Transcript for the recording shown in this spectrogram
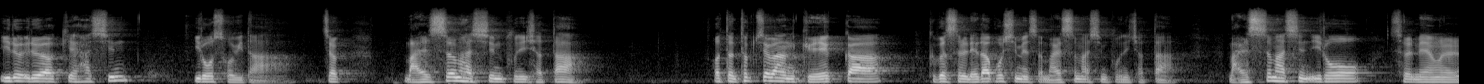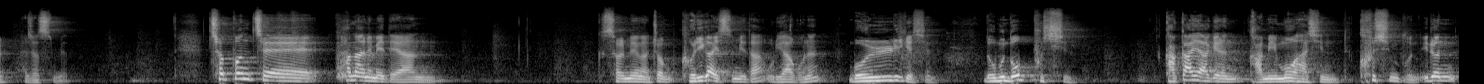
이러이렇게 하신 이로소이다. 즉, 말씀하신 분이셨다. 어떤 특정한 계획과 그것을 내다보시면서 말씀하신 분이셨다. 말씀하신 이로 설명을 하셨습니다. 첫 번째 하나님에 대한 설명은 좀 거리가 있습니다. 우리하고는 멀리 계신, 너무 높으신, 가까이 하기에는 감히 뭐하신 크신 분. 이런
